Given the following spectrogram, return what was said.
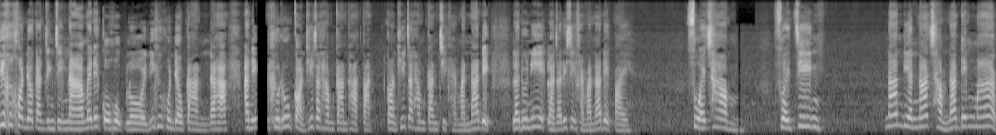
นี่คือคนเดียวกันจริง ๆ นะ ไม่ได้โกหกเลย นี่คือคนเดียวกันนะคะ อันนี้คือรูปก่อนที่จะทำการผ่าตัด ก่อนที่จะทำการฉีดไขมันหน้าเด็ก แล้วดูนี่หลังจากที่ฉีดไขมันหน้าเด็กไป สวยฉ่ำสวยจริง หน้าเนียนหน้าฉ่ำหน้าเด้งมาก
